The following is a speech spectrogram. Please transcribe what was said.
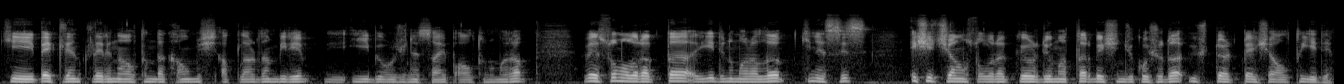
ki beklentilerin altında kalmış atlardan biri iyi bir orijine sahip 6 numara ve son olarak da 7 numaralı Kinesis eşit şanslı olarak gördüğüm atlar 5. koşuda 3, 4, 5, 6, 7.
